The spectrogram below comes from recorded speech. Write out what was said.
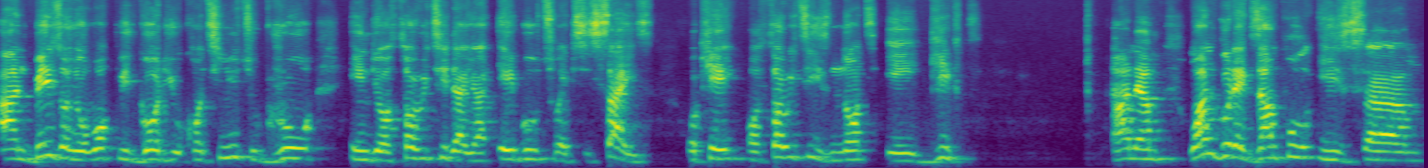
and based on your walk with God, you continue to grow in the authority that you are able to exercise. Okay, authority is not a gift. And um, one good example is um,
